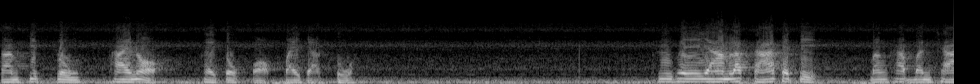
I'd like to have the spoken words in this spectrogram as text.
ความคิดปรุงภายนอกให้ตกออกไปจากตัว คือพยายามรักษาสติ บังคับบัญชา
